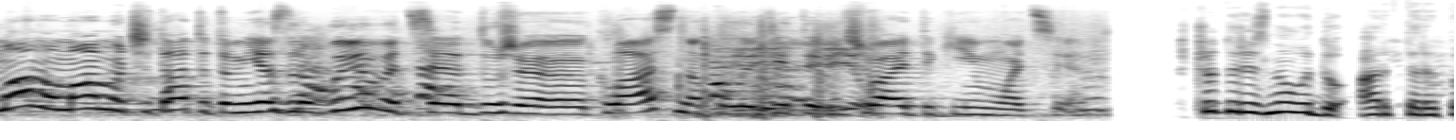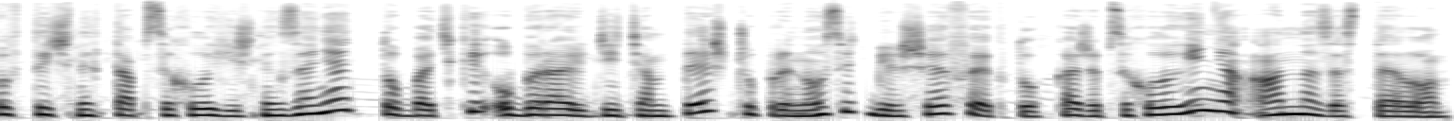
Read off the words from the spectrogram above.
мамо, мамо, чи тато там я зробив. І Це дуже класно, коли діти відчувають такі емоції. Щодо різновиду арт-терапевтичних та психологічних занять, то батьки обирають дітям те, що приносить більше ефекту, каже психологиня Анна Застело.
